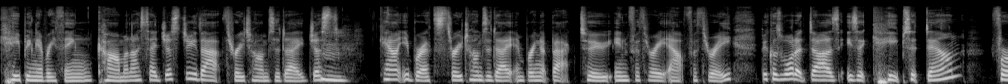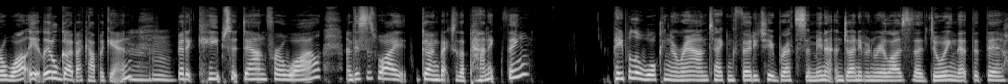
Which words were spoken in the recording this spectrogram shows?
keeping everything calm and i say just do that three times a day just count your breaths three times a day and bring it back to in for three out for three. Because what it does is it keeps it down for a while. It, it'll go back up again mm. but it keeps it down for a while. And this is why going back to the panic thing people are walking around taking 32 breaths a minute and don't even realize they're doing that, that they're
